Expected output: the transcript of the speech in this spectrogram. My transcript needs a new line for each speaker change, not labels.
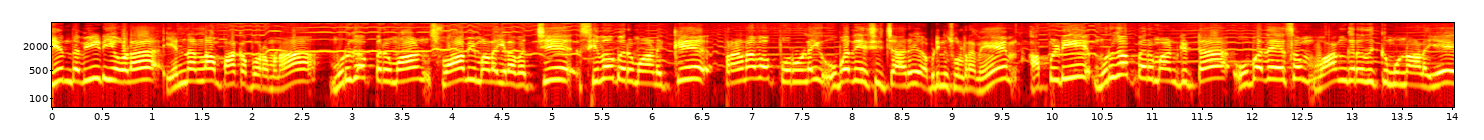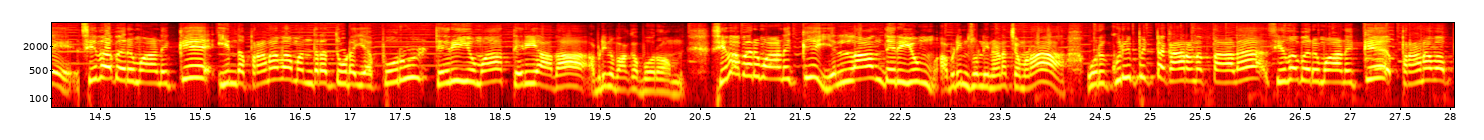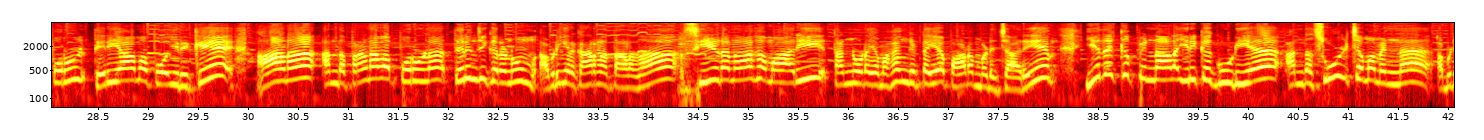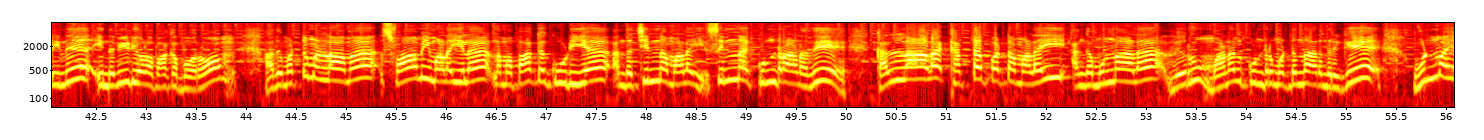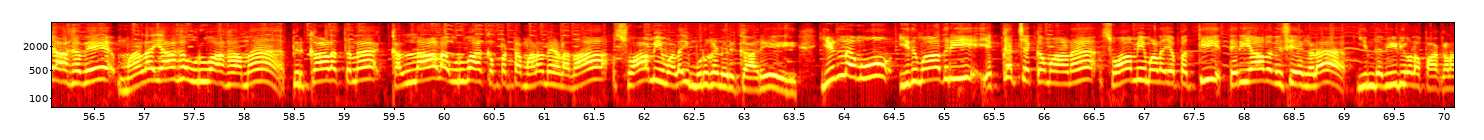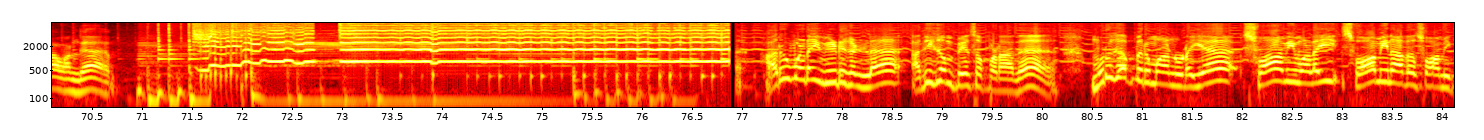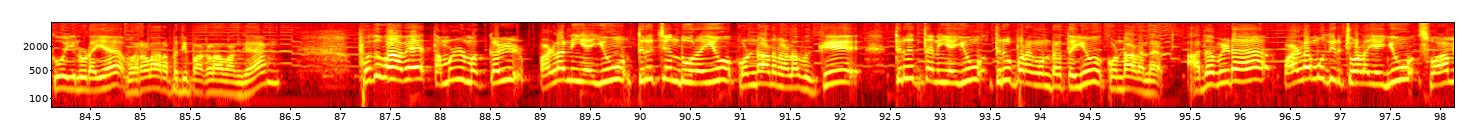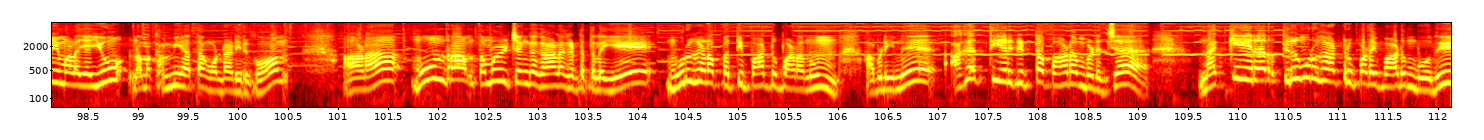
இந்த வீடியோவில் என்னெல்லாம் பார்க்க போகிறோம்னா முருகப்பெருமான் சுவாமி மலையில் வச்சு சிவபெருமானுக்கு பிரணவ பொருளை உபதேசிச்சாரு அப்படின்னு சொல்கிறமே அப்படி முருகப்பெருமான் கிட்ட உபதேசம் வாங்குறதுக்கு முன்னாலேயே சிவபெருமானுக்கு இந்த பிரணவ மந்திரத்துடைய பொருள் தெரியுமா தெரியாதா அப்படின்னு பார்க்க போகிறோம் சிவபெருமானுக்கு எல்லாம் தெரியும் அப்படின்னு சொல்லி நினச்சோம்னா ஒரு குறிப்பிட்ட காரணத்தால் சிவபெருமானுக்கு பிரணவ பொருள் தெரியாமல் போயிருக்கு. ஆனால் அந்த பிரணவ பொருளை தெரிஞ்சுக்கிறணும் அப்படிங்கிற காரணத்தால தான் சீடனாக மாறி தன்னுடைய மகன்கிட்டயே பாடம் படித்தார் இதுக்கு பின்னால் இருக்கக்கூடிய அந்த சூழ்ச்சமம் என்ன அப்படின்னு இந்த வீடியோவில் பார்க்க போகிறோம் அது மட்டும் இல்லாமல் சுவாமி மலையில் நம்ம பார்க்கக்கூடிய அந்த சின்ன மலை சின்ன குன்றானது கல்லால் கட்டப்பட்ட மலை அங்கே முன்னால் வெறும் மணல் குன்று மட்டும்தான் இருந்திருக்கு. உண்மையாகவே மலையாக உருவாகாமல் பிற்காலத்தில் கல்லால் உருவாக்கப்பட்ட மலை மேலே தான் சுவாமி மலை முருகன் இருக்காரு. இன்னமும் இது மாதிரி எக்கச்சக்கமான சுவாமி மலையை பற்றி தெரியாத விஷயங்களை இந்த வீடியோவில் பார்க்கலாம் வாங்க. அறுபடை வீடுகளில் அதிகம் பேசப்படாத முருகப்பெருமானுடைய சுவாமிமலை சுவாமிநாத சுவாமி கோயிலுடைய வரலாறை பற்றி பார்க்கலாம் வாங்க. பொதுவாகவே தமிழ் மக்கள் பழனியையும் திருச்செந்தூரையும் கொண்டாடின அளவுக்கு திருத்தணியையும் திருப்பரங்குன்றத்தையும் கொண்டாடலை அதை விட பழமுதிர் சோலையையும் சுவாமி மலையையும் நம்ம கம்மியாக தான் கொண்டாடியிருக்கோம். ஆனால் மூன்றாம் தமிழ்ச்சங்க காலகட்டத்திலேயே முருகனை பற்றி பாட்டு பாடணும் அப்படின்னு அகத்தியர்கிட்ட பாடம் படித்த நக்கீரர் திருமுருகாற்றுப்படை பாடும்போது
